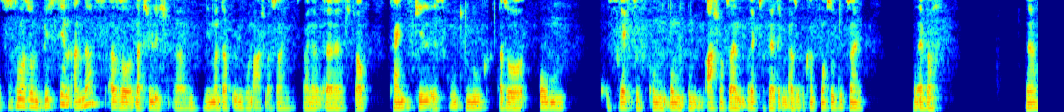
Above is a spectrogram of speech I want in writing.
es ist nochmal so ein bisschen anders. Also natürlich, ähm, niemand darf irgendwo ein Arschloch sein. Ich meine, äh, ich glaube, kein Skill ist gut genug, also um es recht zu, um, um, um Arschloch sein recht zu fertigen. Also du kannst noch so gut sein, wenn einfach ja,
